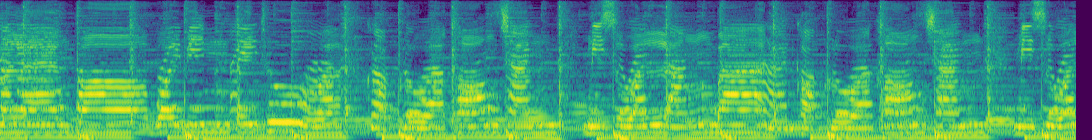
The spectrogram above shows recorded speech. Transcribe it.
มแมลงปอบอยบินไปทั่ว ครอบครัวของฉัน มีสวนหลังบ้าน ครอบครัวของฉัน มีสวน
